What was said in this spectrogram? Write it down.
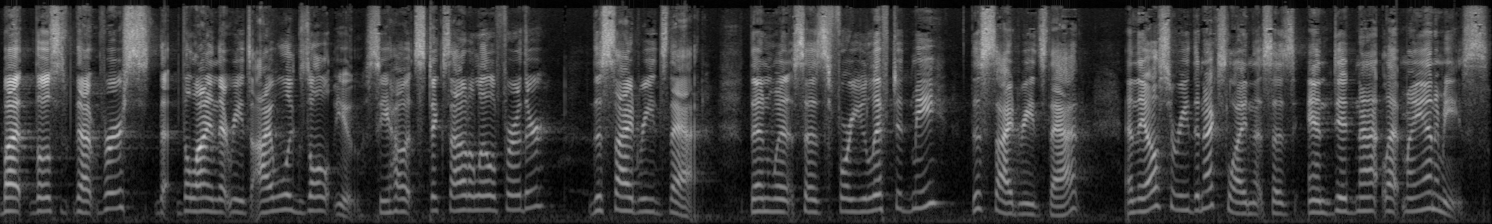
But those that verse, the, the line that reads, "I will exalt you." See how it sticks out a little further? This side reads that. Then when it says, "For you lifted me," this side reads that. And they also read the next line that says, "And did not let my enemies."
